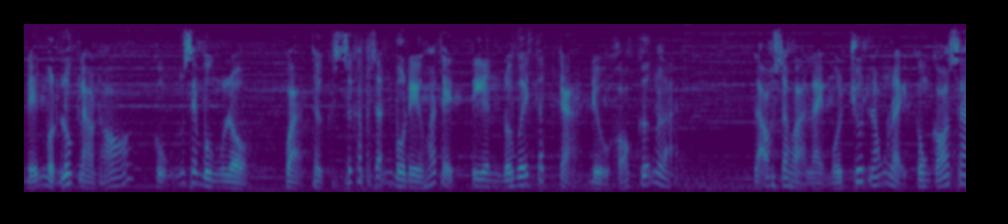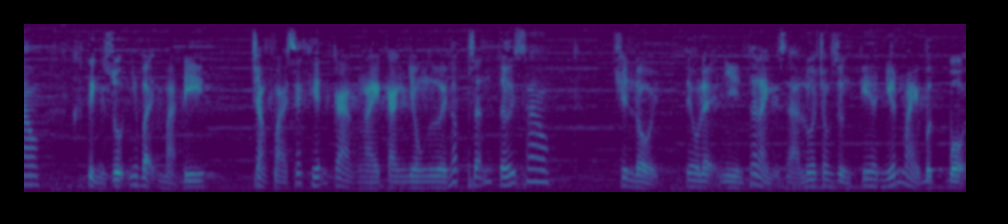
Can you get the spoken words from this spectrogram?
đến một lúc nào đó cũng sẽ bùng nổ. Quả thực sức hấp dẫn bồ đề hóa thể tiên đối với tất cả đều khó cưỡng lại. Lão gia hỏa lại một chút nóng lẩy không có sao, cứ tỉnh dụ như vậy mà đi, chẳng phải sẽ khiến càng ngày càng nhiều người hấp dẫn tới sao? Chuyên đổi, tiêu lệ nhìn thân ảnh già lua trong rừng kia nhớn mày bực bội.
